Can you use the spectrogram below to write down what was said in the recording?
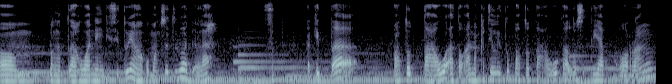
Um, pengetahuan yang di situ yang aku maksud itu adalah kita patut tahu atau anak kecil itu patut tahu kalau setiap orang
